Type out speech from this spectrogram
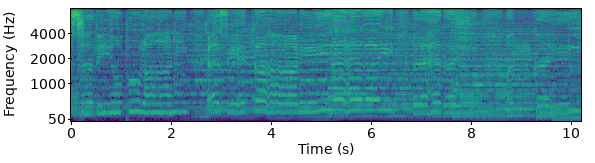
सदियों पुरानी, ऐसी कहानी रह गई रह गई अनकही।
